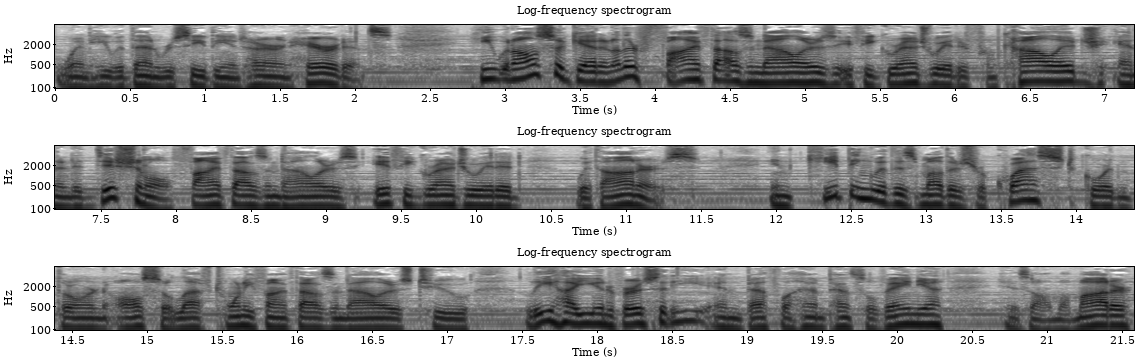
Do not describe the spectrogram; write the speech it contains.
when he would then receive the entire inheritance. He would also get another $5,000 if he graduated from college and an additional $5,000 if he graduated with honors. In keeping with his mother's request, Gordon Thorne also left $25,000 to Lehigh University in Bethlehem, Pennsylvania, his alma mater,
